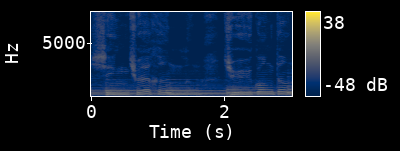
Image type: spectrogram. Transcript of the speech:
心却很冷。聚光灯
